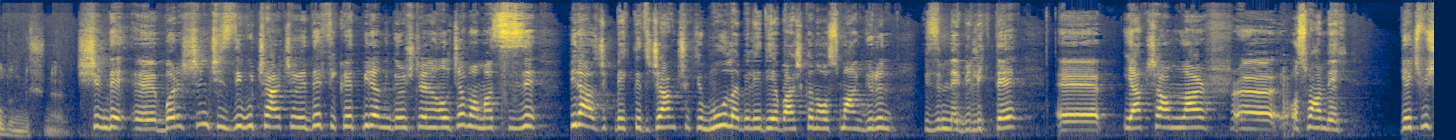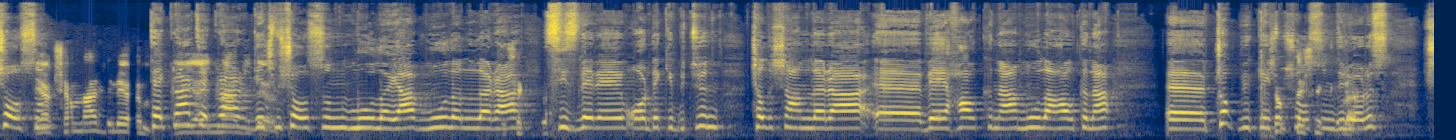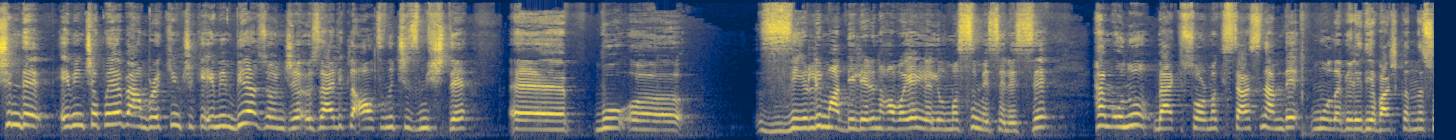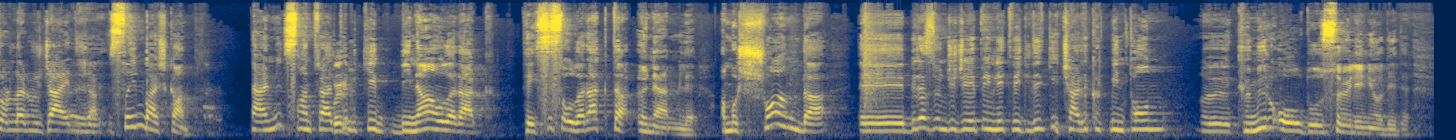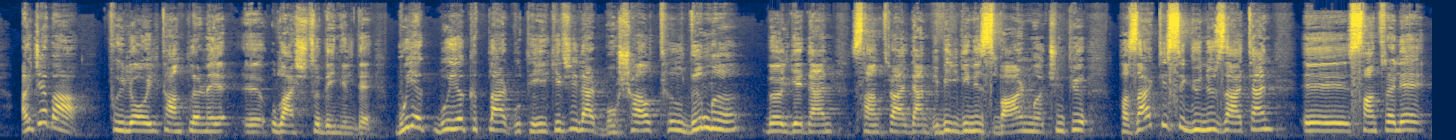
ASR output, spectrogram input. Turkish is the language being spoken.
olduğunu düşünüyorum. Şimdi e, Barış'ın çizdiği bu çerçevede Fikret Bilan'ın görüşlerini alacağım ama sizi birazcık bekleteceğim. Çünkü Muğla Belediye Başkanı Osman Gür'ün bizimle birlikte. E, iyi akşamlar e, Osman Bey. Geçmiş olsun. İyi akşamlar diliyorum. Tekrar İyi tekrar diliyorum. geçmiş olsun Muğla'ya, Muğlalılara, sizlere, oradaki bütün çalışanlara e, ve halkına, Muğla halkına e, çok büyük geçmiş Çok olsun teşekkürler. diliyoruz. Şimdi Emin Çapa'ya ben bırakayım çünkü Emin biraz önce özellikle altını çizmişti. E, bu e, zehirli maddelerin havaya yayılması meselesi. Hem onu belki sormak istersin hem de Muğla Belediye Başkanı'na sorularını rica edeceğim. Ee, Sayın Başkan, termit santral Buyurun. tabii ki bina olarak, tesis olarak da önemli. Ama şu anda e, biraz önce CHP milletvekili dedi ki içeride 40 bin ton e, kömür olduğu söyleniyor dedi. Acaba fuel oil tanklarına e, ulaştı denildi. Bu, bu yakıtlar, bu tehlikeli şeyler boşaltıldı mı bölgeden, santralden bir bilginiz var mı? Çünkü pazartesi günü zaten e, santrale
